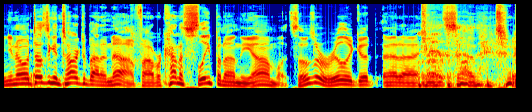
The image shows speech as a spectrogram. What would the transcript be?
And you know, it doesn't get talked about enough. Uh, we're kind of sleeping on the omelets. Those are really good at uh, Ann Sather, too.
